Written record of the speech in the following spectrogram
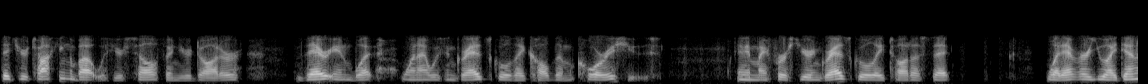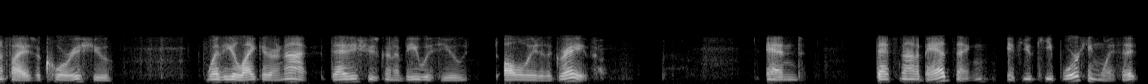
that you're talking about with yourself and your daughter, they're in what, when I was in grad school, they called them core issues. And in my first year in grad school, they taught us that whatever you identify as a core issue, whether you like it or not, that issue is going to be with you all the way to the grave. And that's not a bad thing if you keep working with it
